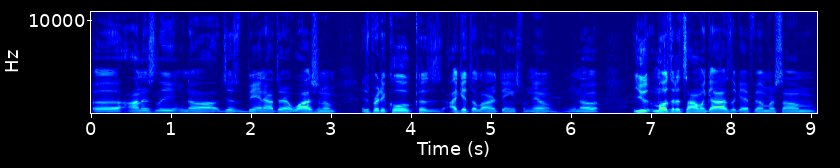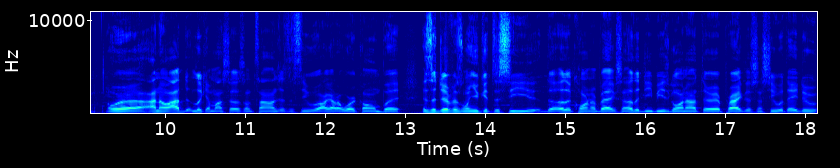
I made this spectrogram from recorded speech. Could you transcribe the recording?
Uh, honestly, you know, just being out there and watching them, it's pretty cool because I get to learn things from them. You know, you most of the time when guys look at film or something, or uh, I know I look at myself sometimes just to see what I got to work on. But it's a difference when you get to see the other cornerbacks and other DBs going out there at practice and see what they do,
